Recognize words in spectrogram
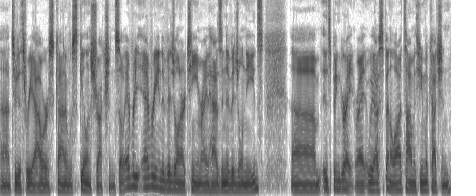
uh, two to three hours, kind of with skill instruction. So every every individual on our team, right, has individual needs. Um, it's been great, right? We I've spent a lot of time with Hugh McCutcheon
